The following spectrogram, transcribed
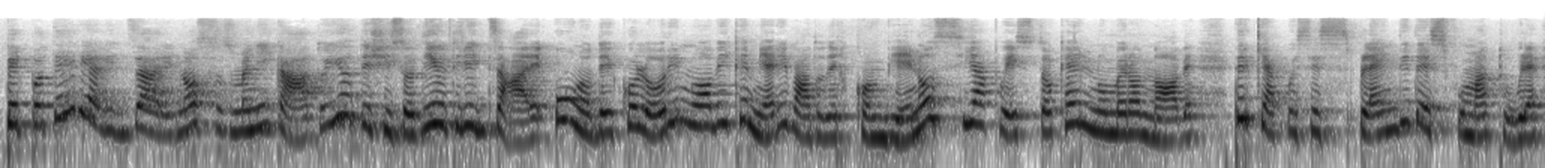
per poter realizzare il nostro smanicato io ho deciso di utilizzare uno dei colori nuovi che mi è arrivato del conviene ossia questo che è il numero 9 perché ha queste splendide sfumature.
